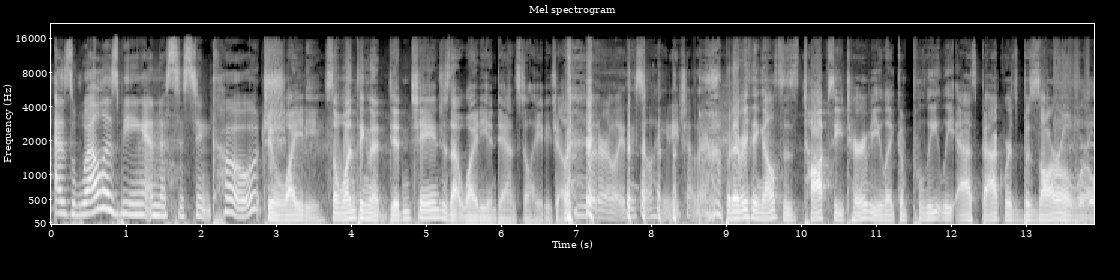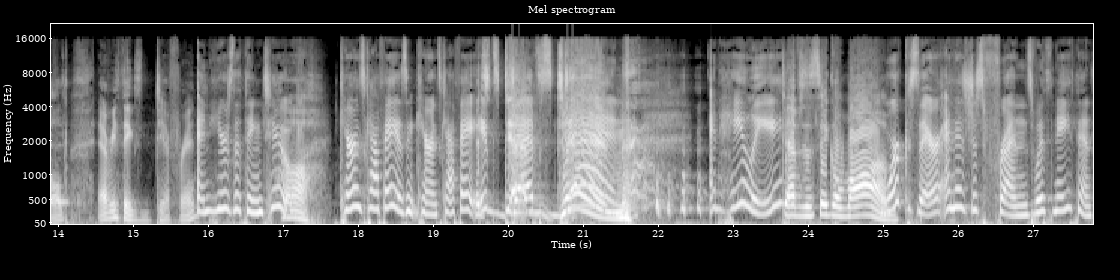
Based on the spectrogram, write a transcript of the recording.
as well as being an assistant coach. To Whitey. So one thing that didn't change is that Whitey and Dan still hate each other. Literally, they still hate each other. but everything else is topsy turvy, like completely ass backwards, bizarro world. Everything's different. And here's the thing, too. Oh. Karen's Cafe isn't Karen's Cafe. It's, It's Deb's, Deb's Den. Den. and Haley Deb's a single mom. works there and is just friends with Nathan.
